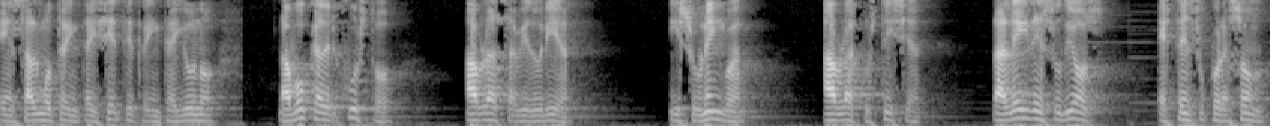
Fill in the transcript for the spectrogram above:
en Salmo 37 y 31, la boca del justo habla sabiduría y su lengua habla justicia. La ley de su Dios está en su corazón,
